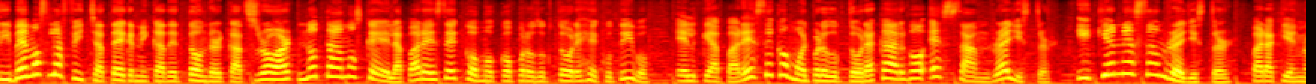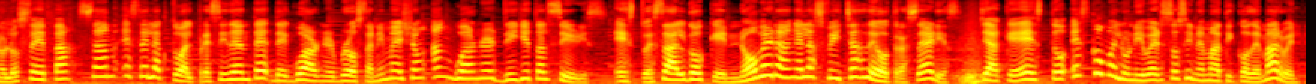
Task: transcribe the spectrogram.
Si vemos la ficha técnica de Thundercats Roar, notamos que él aparece como coproductor ejecutivo. El que aparece como el productor a cargo es Sam Register. ¿Y quién es Sam Register? Para quien no lo sepa, Sam es el actual presidente de Warner Bros. Animation and Warner Digital Series. Esto es algo que no verán en las fichas de otras series, ya que esto es como el universo cinemático de Marvel.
